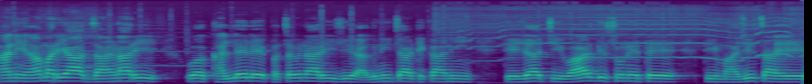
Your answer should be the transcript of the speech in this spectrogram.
आणि अमर्याद जाळणारी व खाल्लेले पचविणारी जी अग्नीच्या ठिकाणी तेजाची वाढ दिसून येते ती माझीच आहे.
